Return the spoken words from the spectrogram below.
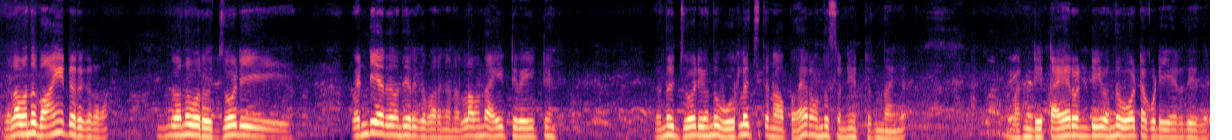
இதெல்லாம் வந்து வாங்கிட்டு இருக்கிறதா. இங்கே வந்து ஒரு ஜோடி வண்டி எருது வந்து இருக்குது பாருங்கள் நல்லா வந்து ஹைட்டு வெயிட்டு இது வந்து ஜோடி வந்து ஒரு லட்சத்து நாற்பதாயிரம் வந்து சொல்லிட்டு இருந்தாங்க. வண்டி டயர் வண்டி வந்து ஓட்டக்கூடிய எருது இது.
